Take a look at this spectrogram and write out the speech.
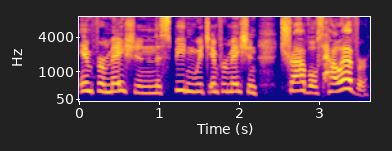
information and the speed in which information travels. However,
